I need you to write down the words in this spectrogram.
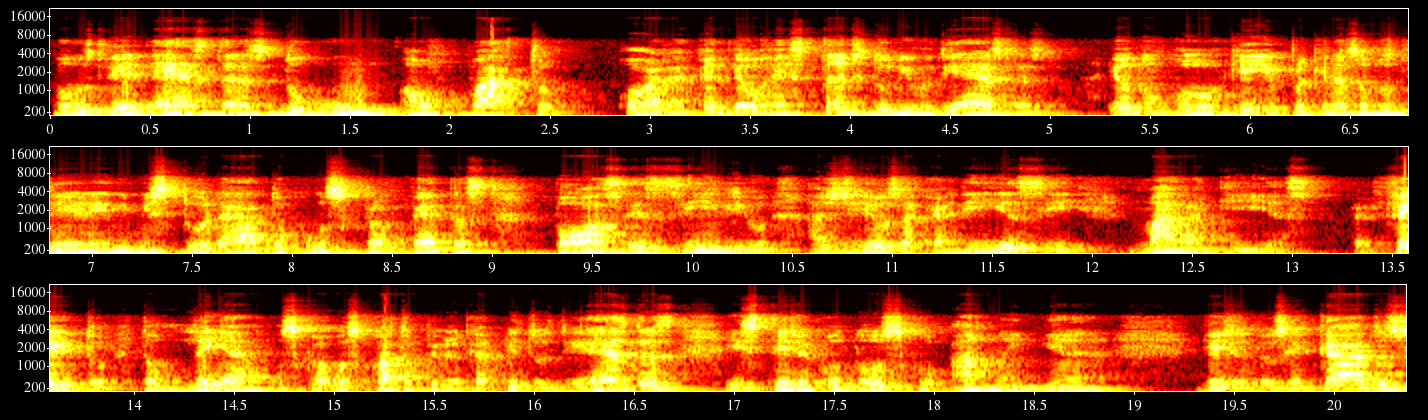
Vamos ler Esdras do 1 ao 4. Ora, cadê o restante do livro de Esdras? Eu não coloquei porque nós vamos ler ele misturado com os profetas pós-exílio, Ageu, Zacarias e Malaquias. Perfeito? Então leia os, quatro primeiros capítulos de Esdras e esteja conosco amanhã. Veja os meus recados,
